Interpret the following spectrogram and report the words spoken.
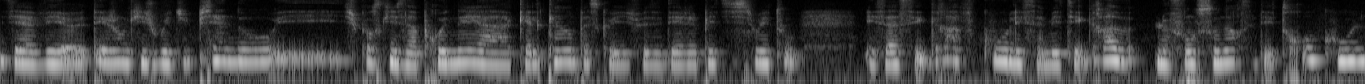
Il y avait euh, des gens qui jouaient du piano et je pense qu'ils apprenaient à quelqu'un parce qu'ils faisaient des répétitions et tout. Et ça, c'est grave cool et ça mettait grave. Le fond sonore, c'était trop cool.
